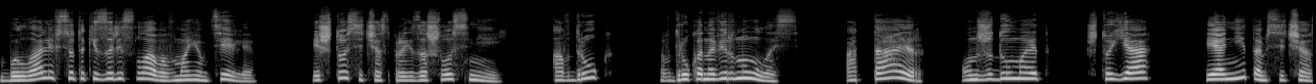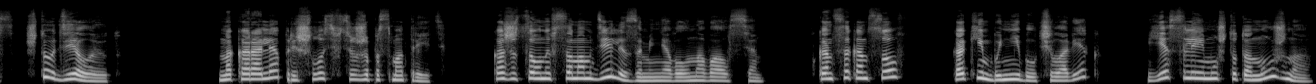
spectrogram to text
была ли все-таки Зарислава в моем теле, и что сейчас произошло с ней. А вдруг, вдруг она вернулась, а Тайр, он же думает, что я, и они там сейчас что делают? На короля пришлось все же посмотреть. Кажется, он и в самом деле за меня волновался. В конце концов, каким бы ни был человек, если ему что-то нужно,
